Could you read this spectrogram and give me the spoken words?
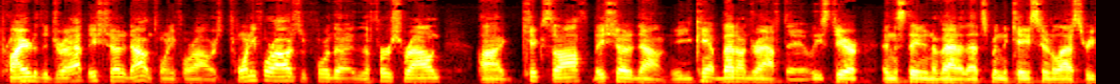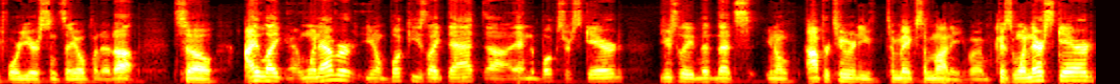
prior to the draft they shut it down in 24 hours. 24 hours before the the first round uh, kicks off, they shut it down. You can't bet on draft day, at least here in the state of Nevada. That's been the case here the last three, four years since they opened it up. So I like whenever you know bookies like that uh, and the books are scared. Usually that, that's you know opportunity to make some money because when they're scared,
